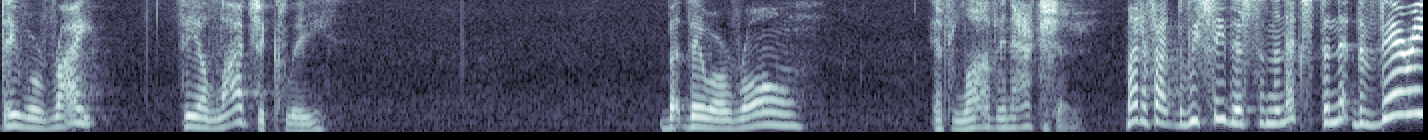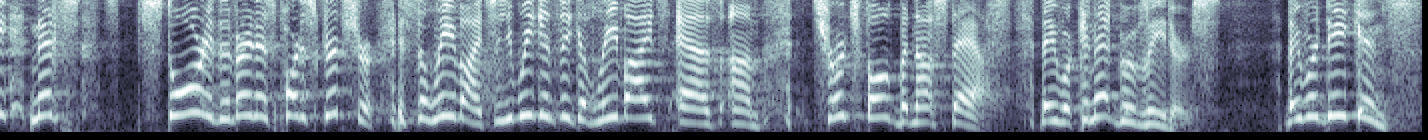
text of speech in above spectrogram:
they were right theologically, but they were wrong as love in action. Matter of fact, we see this in the next, the, the, very next story, the very next part of Scripture. It's the Levites. So we can think of Levites as um, church folk, but not staff. They were connect group leaders. They were deacons.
